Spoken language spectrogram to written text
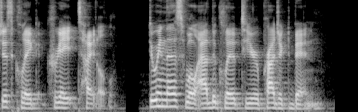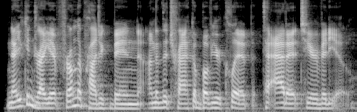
just click Create Title. Doing this will add the clip to your project bin. Now you can drag it from the project bin under the track above your clip to add it to your video.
